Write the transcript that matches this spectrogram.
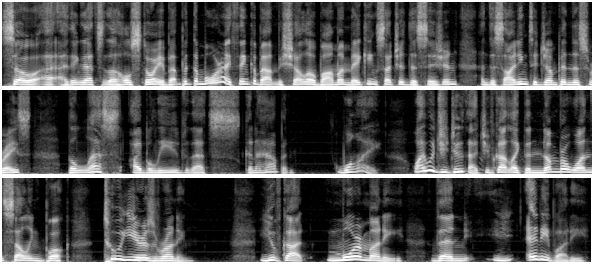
So I, I think that's the whole story about. But the more I think about Michelle Obama making such a decision and deciding to jump in this race, the less I believe that's going to happen. Why? Why would you do that? You've got like the number one selling book two years running. You've got more money than anybody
